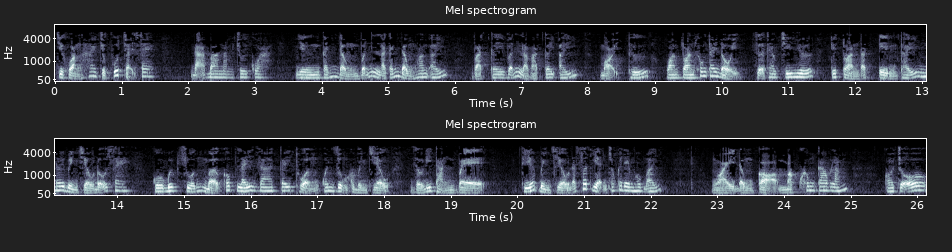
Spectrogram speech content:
chỉ khoảng hai chục phút chạy xe. Đã ba năm trôi qua, nhưng cánh đồng vẫn là cánh đồng hoang ấy, vạt cây vẫn là vạt cây ấy, mọi thứ hoàn toàn không thay đổi. Dựa theo trí nhớ, Tiết Toàn đã tìm thấy nơi Bình Triều đỗ xe. Cô bước xuống mở cốp lấy ra cây thuận quân dụng của Bình Triều, rồi đi thẳng về phía Bình Triều đã xuất hiện trong cái đêm hôm ấy. Ngoài đồng cỏ mọc không cao lắm, có chỗ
